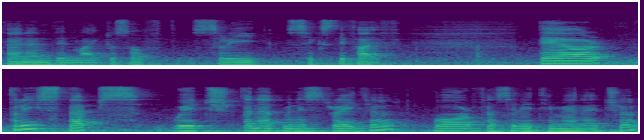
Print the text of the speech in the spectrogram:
tenant in Microsoft 365. There are three steps which an administrator or facility manager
